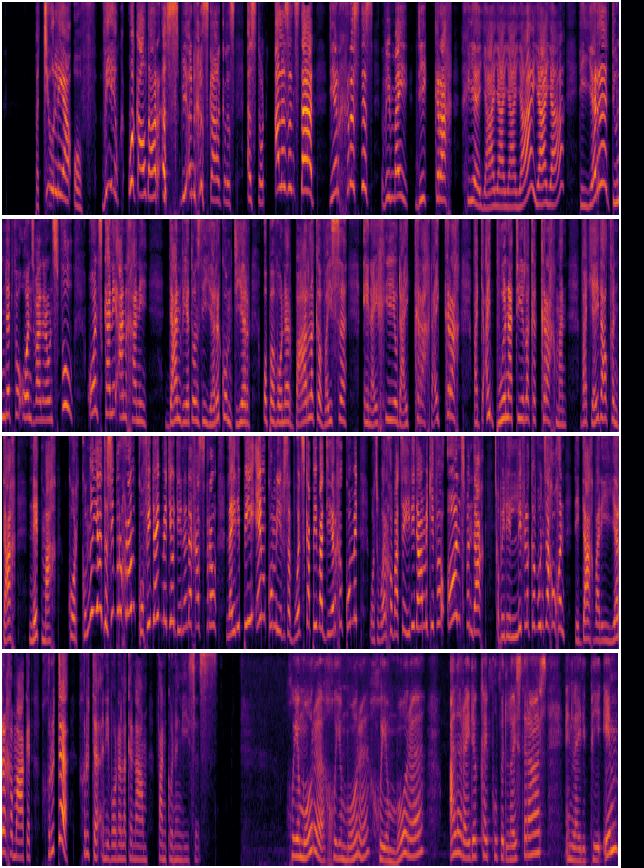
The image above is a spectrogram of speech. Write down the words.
Petulia of wie ook, ook al daar is wie ingeskakel is, is tot alles in staat deur Christus wie my die krag gee. Ja, ja, ja, ja, ja, ja. Die Here doen dit vir ons wanneer ons voel ons kan nie aangaan nie. Dan weet ons die Here kom deur op 'n wonderbaarlike wyse en hy gee jou daai krag, daai krag wat hy bonatuurlike krag man wat jy dalk vandag net mag kort kom. Nou ja, dis die program Koffiedייט met jou dienende gasvrou Lady PM kom hier is 'n boodskapie wat deurgekom het. Ons hoor gou wat sê hierdie dametjie vir ons vandag op hierdie lieflike woensdagoggend, die dag wat die Here gemaak het. Groete, groete in die wonderlike naam van Koning Jesus. Goeiemôre, goeiemôre, goeiemôre alle Radio Cape Pulpit luisteraars en Lady PM.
